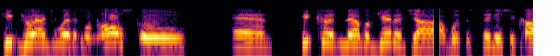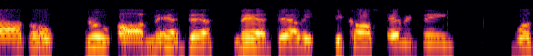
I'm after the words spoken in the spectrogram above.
he graduated from law school and he could never get a job with the city of Chicago through uh, Mayor, De- Mayor Daley because everything was,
